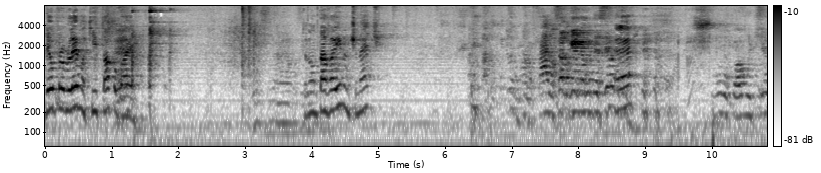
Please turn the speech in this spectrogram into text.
Deu problema aqui, toca o baile. Tu não estava aí, não te mete? Não sabe o que, que aconteceu? É. Qual motivo?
